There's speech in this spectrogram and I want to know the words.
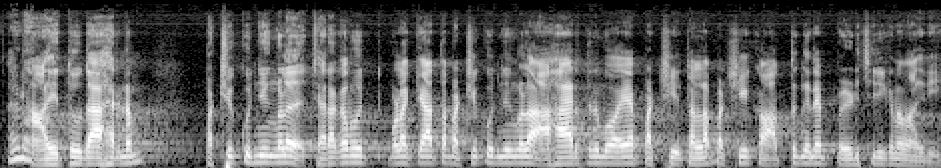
അതാണ് ആദ്യത്തെ ഉദാഹരണം. പക്ഷിക്കുഞ്ഞുങ്ങൾ ചിറകം മുളയ്ക്കാത്ത പക്ഷിക്കുഞ്ഞുങ്ങൾ ആഹാരത്തിന് പോയ പക്ഷി തള്ളപ്പക്ഷി കാത്തിങ്ങനെ പേടിച്ചിരിക്കണ മാതിരി.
